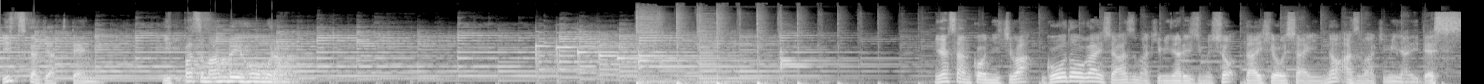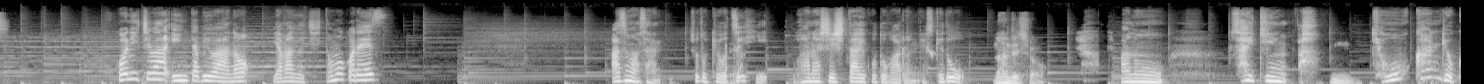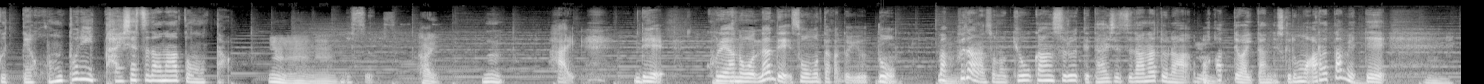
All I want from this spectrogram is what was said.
いつか逆転。一発満塁ホームラン。皆さんこんにちは。合同会社東きみなり事務所代表社員の東きみなりです。こんにちは、インタビュアーの山口智子です。東さん、ちょっと今日ぜひお話ししたいことがあるんですけど、何でしょあの、最近、あ、う、うん、共感力って本当に大切だなと思った。うんうんうん。んです。はい。うん。はい。で、これうん。あの、なんでそう思ったかというと、うん。うん。まあ普段その共感するって大切だなというのは分かってはいたんですけども、改めて、うん。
